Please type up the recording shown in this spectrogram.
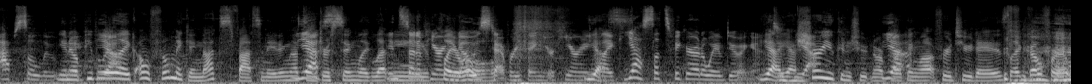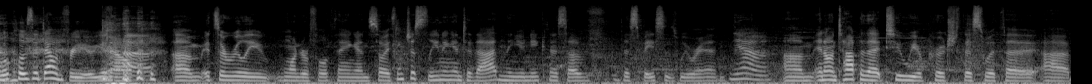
Absolutely. You know, people Yeah. are like, "Oh, filmmaking, that's fascinating. That's Yes. interesting. Like, let Instead me of hearing no's role." to everything, you're hearing Yes. like, yes, let's figure out a way of doing it. Yeah, yeah, sure you can shoot in our Yeah. parking lot for two days. Like, go for it. We'll close it down for you, you know. Um, it's a really wonderful thing. And so I think just leaning into that and the uniqueness of the spaces we were in. Yeah. Um, and on top of that, too, we approached this with a uh,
